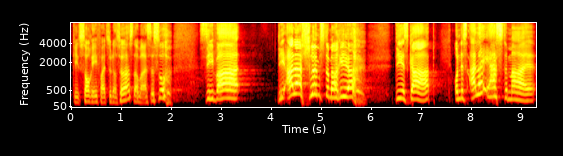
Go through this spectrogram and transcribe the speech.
Okay, sorry, falls du das hörst, aber es ist so. Sie war die allerschlimmste Maria, die es gab. Und das allererste Mal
